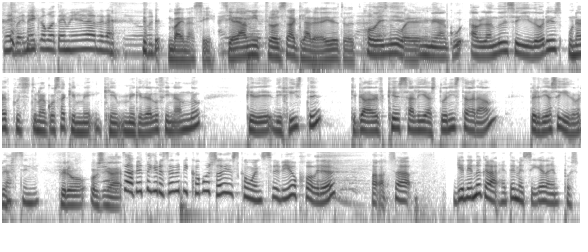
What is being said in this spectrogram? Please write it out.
depende de cómo termine la relación. Bueno, sí. Si era amistosa, claro, hay de todo. Oye, Se puede- me acu- hablando de seguidores, una vez pusiste una cosa que me, que me quedé alucinando, que de- dijiste que cada vez que salías tú en Instagram, perdías seguidores. Así. Pero, o sea, La gente quiere saber ni cómo soy, es como en serio, joder. O sea, yo entiendo que la gente me siga también, pues,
